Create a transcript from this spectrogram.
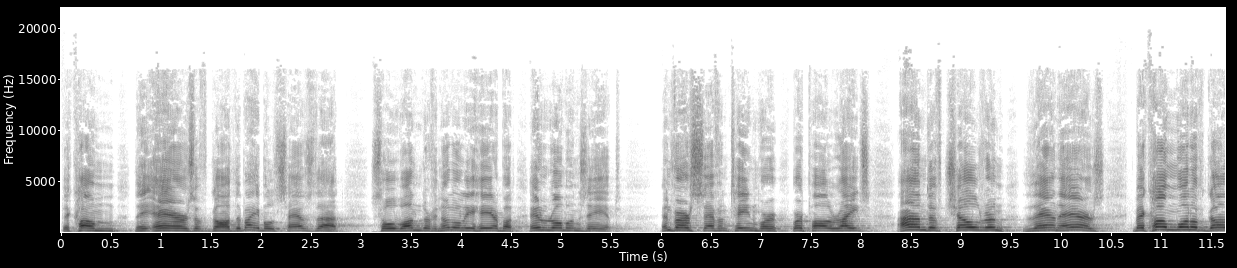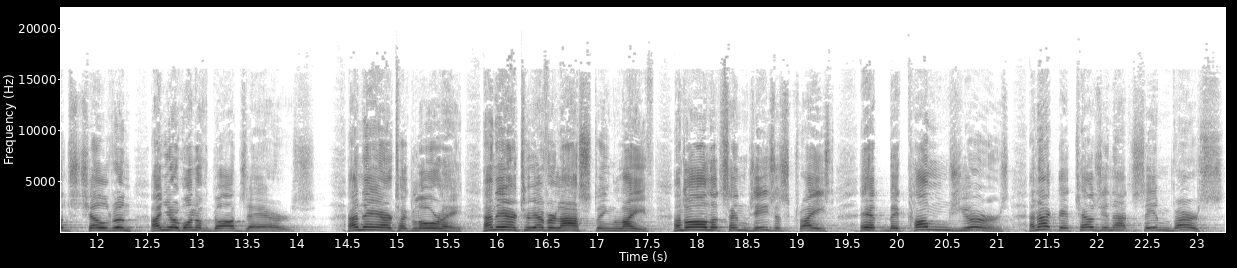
become the heirs of God. The Bible says that so wonderfully, not only here, but in Romans 8. In verse 17, where, where Paul writes, And of children, then heirs. Become one of God's children, and you're one of God's heirs. An heir to glory, an heir to everlasting life, and all that's in Jesus Christ, it becomes yours. And actually, it tells you in that same verse,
